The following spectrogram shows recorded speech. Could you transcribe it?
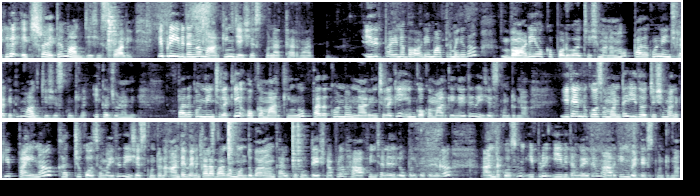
ఇక్కడ ఎక్స్ట్రా అయితే మార్క్ చేసేసుకోవాలి. ఇప్పుడు ఈ విధంగా మార్కింగ్ చేసేసుకున్న తర్వాత ఇది పైన బాడీ మాత్రమే కదా బాడీ యొక్క పొడుగు వచ్చేసి మనము పదకొండు ఇంచులకైతే మార్క్ చేసేసుకుంటున్నాం. ఇక్కడ చూడండి పదకొండు ఇంచులకి ఒక మార్కింగ్ పదకొండున్నర ఇంచులకి ఇంకొక మార్కింగ్ అయితే తీసేసుకుంటున్నా. ఇది ఎందుకోసం అంటే ఇది వచ్చేసి మనకి పైన ఖర్చు కోసం అయితే తీసేసుకుంటున్నా. అంటే వెనకాల భాగం ముందు భాగం కలిపి కుట్టేసినప్పుడు హాఫ్ ఇంచ్ అనేది లోపలికి వస్తుంది కదా. అందుకోసం ఇప్పుడు ఈ విధంగా అయితే మార్కింగ్ పెట్టేసుకుంటున్నా.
